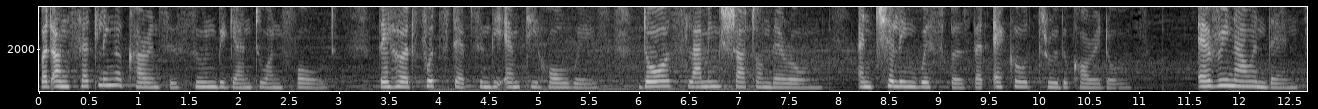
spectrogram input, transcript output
but unsettling occurrences soon began to unfold. They heard footsteps in the empty hallways, doors slamming shut on their own, and chilling whispers that echoed through the corridors. Every now and then,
